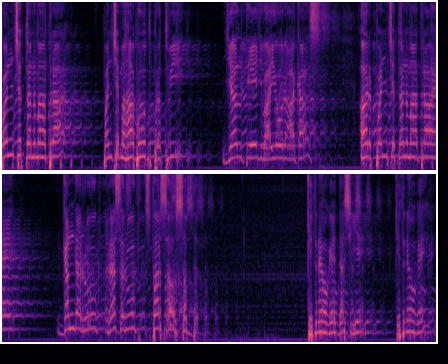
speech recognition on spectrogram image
पंच तन्मात्रा, पंच महाभूत, पृथ्वी, जल, तेज, वायु और आकाश। और पंच तन्मात्रा है गंध रूप रस रूप स्पर्श और शब्द। कितने हो गए? दस ये। कितने हो गए?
